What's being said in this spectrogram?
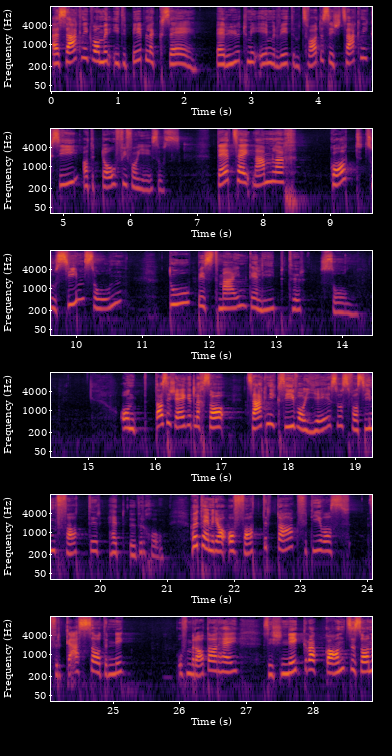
Eine Segnung, die wir in der Bibel sehen, berührt mich immer wieder. Und zwar, das war die Segnung an der Taufe von Jesus. Der sagt nämlich Gott zu seinem Sohn, du bist mein geliebter Sohn. Und das ist eigentlich so die Segnung, die Jesus von seinem Vater hat bekommen Heute haben wir ja auch Vatertag, für die, die es vergessen oder nicht auf dem Radar haben. Es ist nicht gerade ganz so ein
